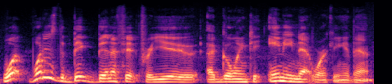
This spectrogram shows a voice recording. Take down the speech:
What What is the big benefit for you uh, going to any networking event?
